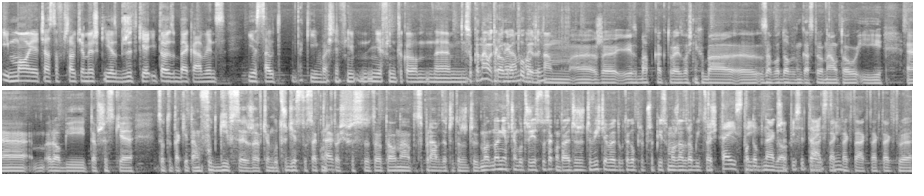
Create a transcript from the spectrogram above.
i moje ciasto w kształcie myszki jest brzydkie i to jest beka, więc jest cały taki właśnie film, nie film, tylko em, Są kanały takie na YouTubie, że tam, e, że jest babka, która jest właśnie chyba e, zawodowym gastronautą i e, robi te wszystkie, co te takie tam food gifsy, że w ciągu 30 sekund Tak. ktoś, to, to ona to sprawdza, czy to rzeczywiście, no nie w ciągu 30 sekund, ale czy rzeczywiście według tego prze- przepisu można zrobić coś Tasty, podobnego. przepisy tak, tasty. tak, tak, tak, tak, tak, które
